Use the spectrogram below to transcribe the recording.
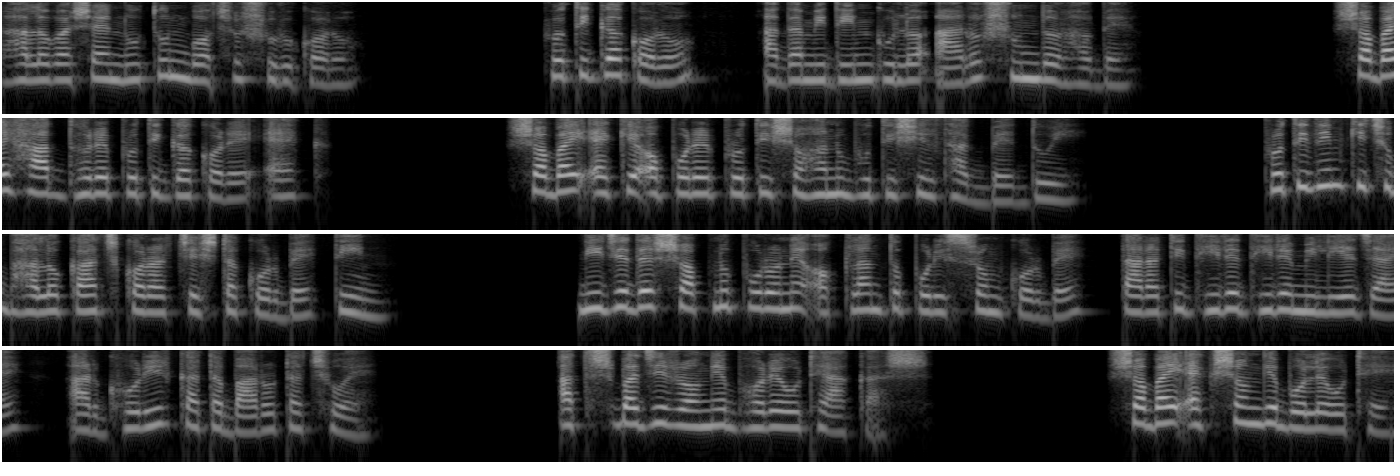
ভালোবাসায় নতুন বছর শুরু করো। প্রতিজ্ঞা করো, আগামী দিনগুলো আরও সুন্দর হবে। সবাই হাত ধরে প্রতিজ্ঞা করে, এক। সবাই একে অপরের প্রতি সহানুভূতিশীল থাকবে, দুই। প্রতিদিন কিছু ভালো কাজ করার চেষ্টা করবে, তিন। নিজেদের স্বপ্ন পূরণে অক্লান্ত পরিশ্রম করবে, তারাটি ধীরে ধীরে মিলিয়ে যায়, আর ঘড়ির কাটা বারোটা ছোঁয়। আতসবাজির রঙে ভরে ওঠে আকাশ। সবাই একসঙ্গে বলে ওঠে,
